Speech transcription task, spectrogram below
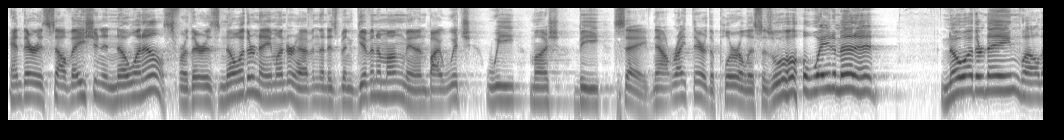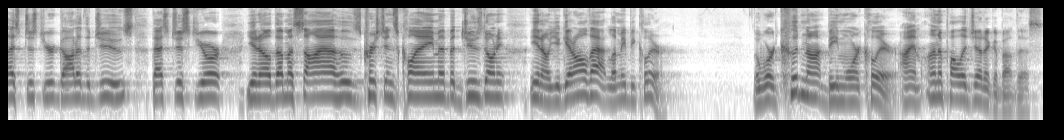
And there is salvation in no one else, for there is no other name under heaven that has been given among men by which we must be saved. Now, right there, the pluralist says, Oh, wait a minute. No other name? Well, that's just your God of the Jews. That's just your, you know, the Messiah whose Christians claim, but Jews don't. You know, you get all that. Let me be clear. The word could not be more clear. I am unapologetic about this.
